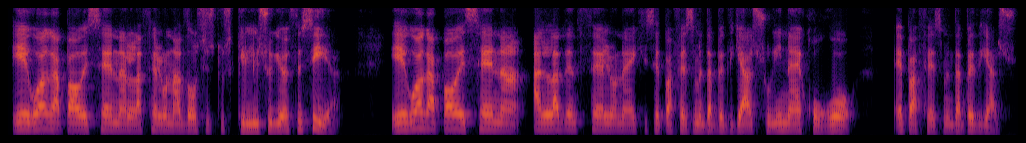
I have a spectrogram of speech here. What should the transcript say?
ή «εγώ αγαπάω εσένα αλλά θέλω να δώσεις του σκυλί σου γεωθεσία» ή «εγώ αγαπάω εσένα αλλά δεν θέλω να έχεις επαφές με τα παιδιά σου» ή «να έχω εγώ επαφές με τα παιδιά σου».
